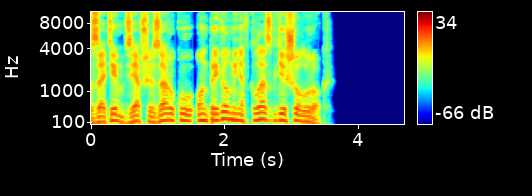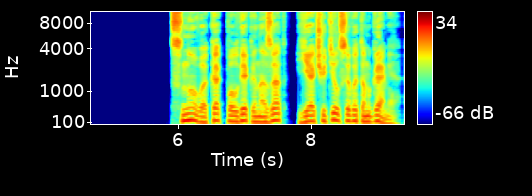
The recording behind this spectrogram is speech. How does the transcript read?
Затем, взявший за руку, он привел меня в класс, где шел урок. Снова, как полвека назад, я очутился в этом гамме,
